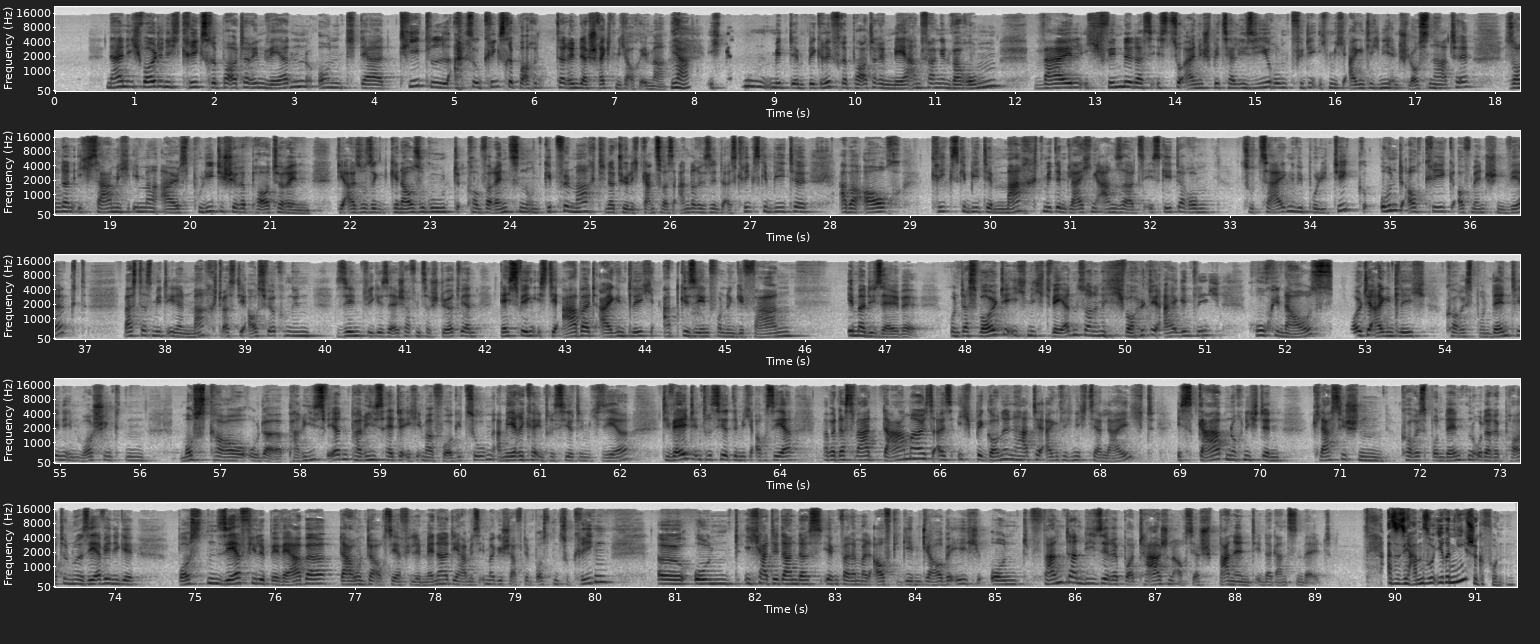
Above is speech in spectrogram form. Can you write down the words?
Nein, ich wollte nicht Kriegsreporterin werden und der Titel, also Kriegsreporterin, der schreckt mich auch immer. Ja. Ich kann mit dem Begriff Reporterin mehr anfangen. Warum? Weil ich finde, das ist so eine Spezialisierung, für die ich mich eigentlich nie entschlossen hatte, sondern ich sah mich immer als politische Reporterin, die also genauso gut Konferenzen und Gipfel macht, die natürlich ganz was anderes sind als Kriegsgebiete, aber auch Kriegsgebiete macht mit dem gleichen Ansatz. Es geht darum, zu zeigen, wie Politik und auch Krieg auf Menschen wirkt, was das mit ihnen macht, was die Auswirkungen sind, wie Gesellschaften zerstört werden. Deswegen ist die Arbeit eigentlich, abgesehen von den Gefahren, immer dieselbe. Und das wollte ich nicht werden, sondern ich wollte eigentlich hoch hinaus, wollte eigentlich Korrespondentin in Washington Moskau oder Paris werden. Paris hätte ich immer vorgezogen. Amerika interessierte mich sehr. Die Welt interessierte mich auch sehr. Aber das war damals, als ich begonnen hatte, eigentlich nicht sehr leicht. Es gab noch nicht den klassischen Korrespondenten oder Reporter, nur sehr wenige Boston, sehr viele Bewerber, darunter auch sehr viele Männer, die haben es immer geschafft, den Boston zu kriegen. Äh, und ich hatte dann das irgendwann einmal aufgegeben, glaube ich, und fand dann diese Reportagen auch sehr spannend in der ganzen Welt. Also Sie haben so Ihre Nische gefunden.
